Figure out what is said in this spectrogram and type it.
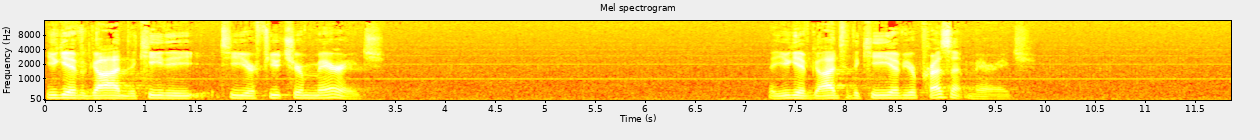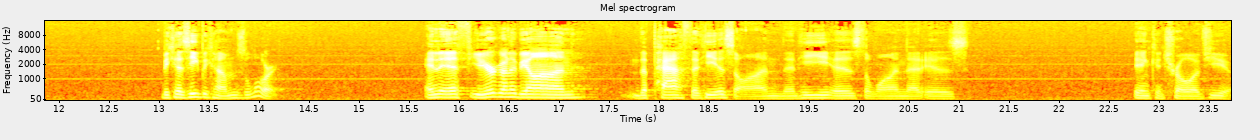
You give God the key to, to your future marriage. that you give God to the key of your present marriage. Because he becomes Lord. And if you're going to be on the path that he is on, then he is the one that is in control of you.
